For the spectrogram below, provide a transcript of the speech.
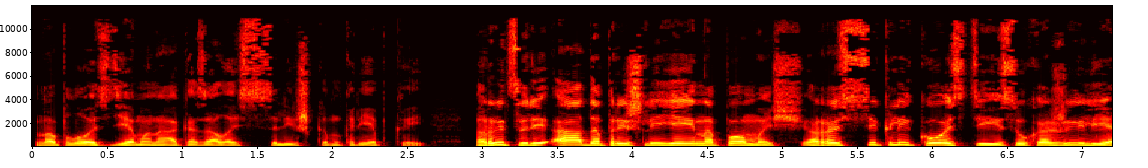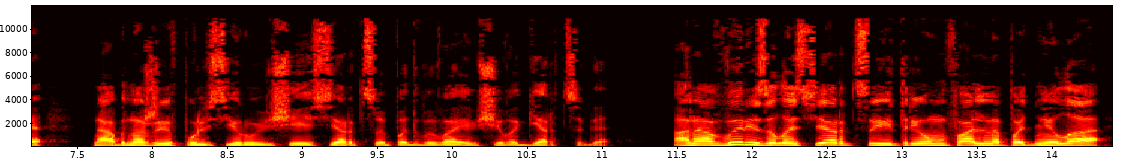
но плоть демона оказалась слишком крепкой. Рыцари ада пришли ей на помощь, рассекли кости и сухожилия, обнажив пульсирующее сердце подвывающего герцога. Она вырезала сердце и триумфально подняла,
